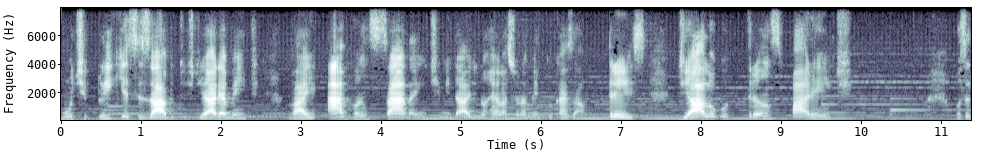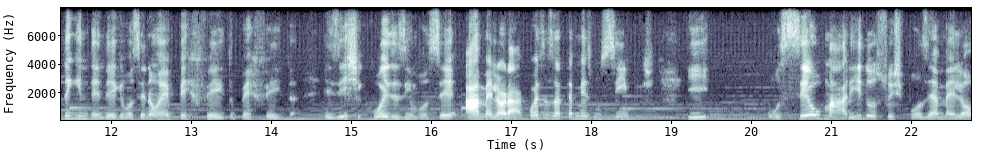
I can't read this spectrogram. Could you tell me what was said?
Multiplique esses hábitos diariamente. Vai avançar na intimidade no relacionamento do casal. 3. Diálogo transparente. Você tem que entender que você não é perfeito, perfeita. Existem coisas em você a melhorar, coisas até mesmo simples. E o seu marido ou sua esposa é a melhor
